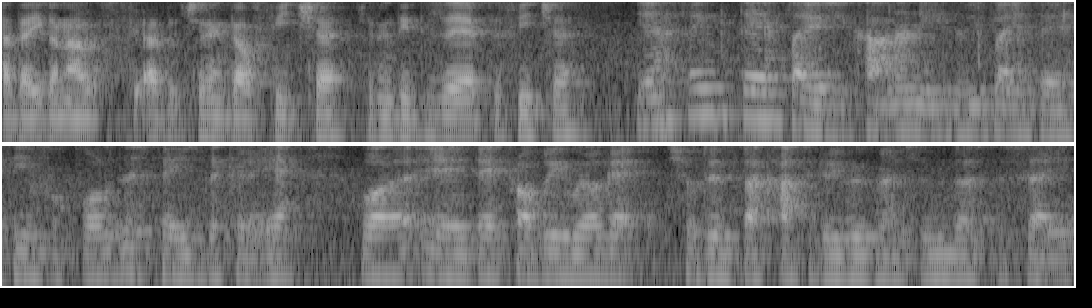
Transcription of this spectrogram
are they going to, do you think they'll feature? Do you think they deserve to feature? Yeah, I think they're players you kind of need to be playing first team football at this stage of their career. But uh, they probably will get shoved into that category we've mentioned, as to say,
